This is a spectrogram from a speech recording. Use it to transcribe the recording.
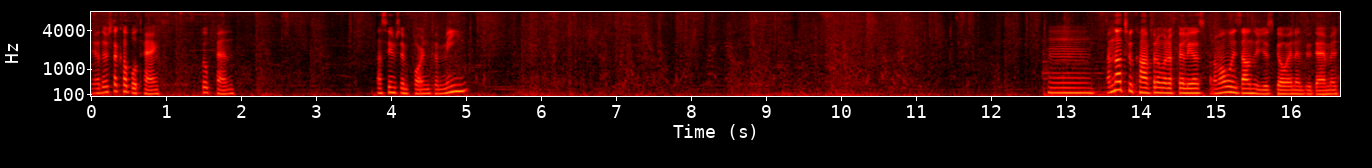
Yeah, there's a couple tanks. Go pen. That seems important to me. Hmm. I'm not too confident with Aphelios, but I'm always down to just go in and do damage.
